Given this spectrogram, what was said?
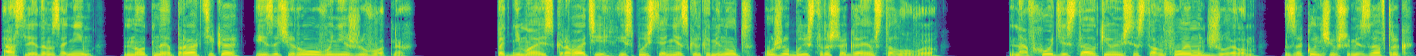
а следом за ним нотная практика и зачаровывание животных. Поднимаясь с кровати и спустя несколько минут уже быстро шагаем в столовую. На входе сталкиваемся с Танфоем и Джоэлом, закончившими завтрак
